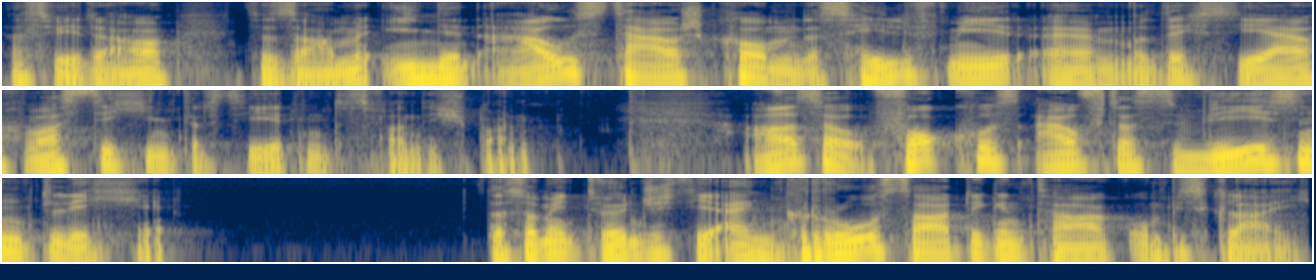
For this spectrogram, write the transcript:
dass wir da zusammen in den Austausch kommen. Das hilft mir ähm, und ich sehe auch, was dich interessiert und das fand ich spannend. Also, Fokus auf das Wesentliche. Somit wünsche ich dir einen großartigen Tag und bis gleich.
